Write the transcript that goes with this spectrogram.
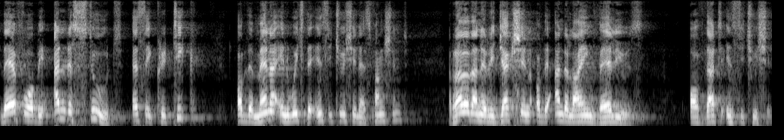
therefore be understood as a critique of the manner in which the institution has functioned rather than a rejection of the underlying values of that institution.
